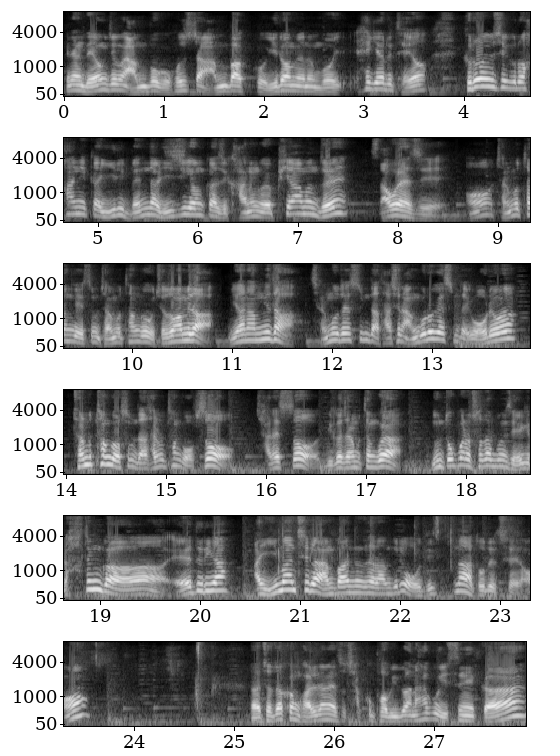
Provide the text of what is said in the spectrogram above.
그냥 내용 증명 안 보고 고소장 안 받고 이러면은 뭐 해결이 돼요? 그런 식으로 하니까 일이 맨날 이 지경까지 가는 거예요. 피하면 돼? 싸워야지. 어? 잘못한 게 있으면 잘못한 거고 죄송합니다. 미안합니다. 잘못했습니다. 다시는 안 그러겠습니다. 이거 어려워요? 잘못한 거 없으면 나 잘못한 거 없어. 잘했어. 네가 잘못한 거야. 눈 똑바로 쳐다보면서 얘기를 하든가. 애들이야? 아니 이만치를 안 받는 사람들이 어디 있나 도대체. 어? 어, 저작권 관련해서 자꾸 법 위반하고 있으니까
